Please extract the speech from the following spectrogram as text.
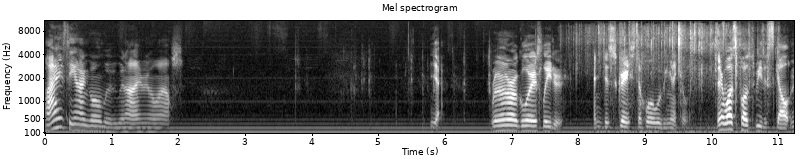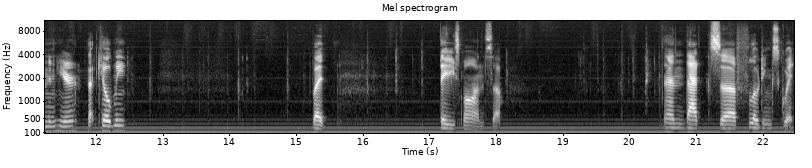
Why is the iron golem moving when I know else? Remember our glorious leader and disgrace the that killed him. There was supposed to be the skeleton in here that killed me. But they despawn, so. And that's a floating squid.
